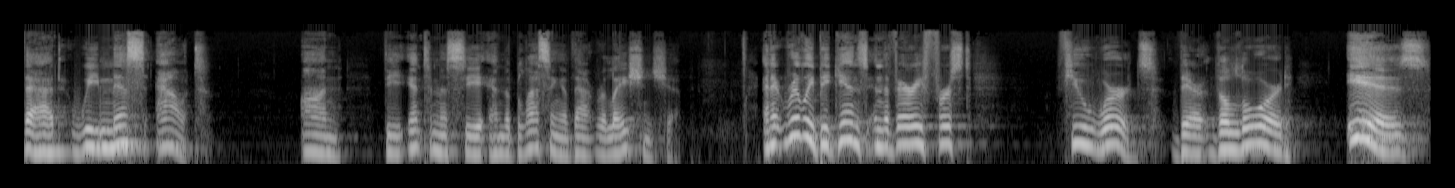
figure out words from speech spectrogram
that we miss out on the intimacy and the blessing of that relationship. And it really begins in the very first few words there The Lord is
